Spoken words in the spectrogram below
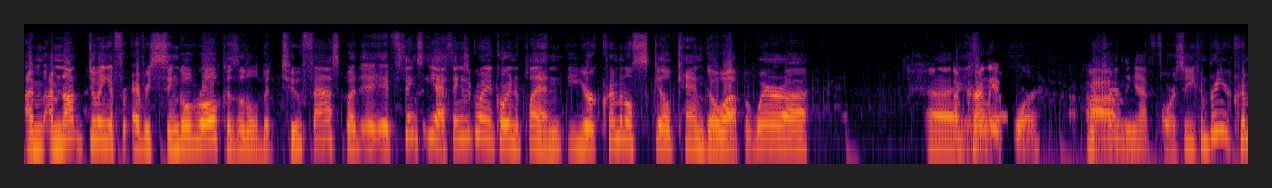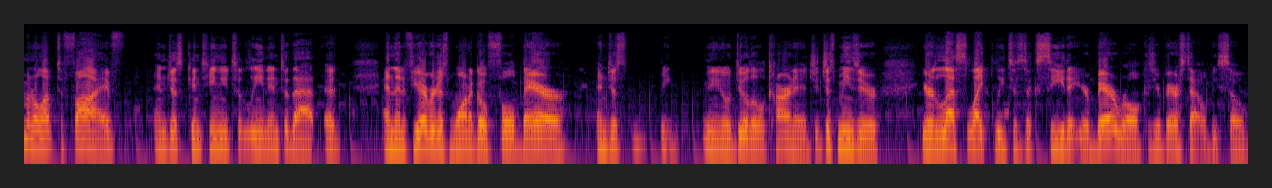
I'm I'm not doing it for every single roll because a little bit too fast. But if things, yeah, things are going according to plan, your criminal skill can go up. But where uh, uh, I'm currently at four. You're Um, currently at four, so you can bring your criminal up to five and just continue to lean into that. Uh, and then if you ever just want to go full bear and just be, you know do a little carnage, it just means you're you're less likely to succeed at your bear roll because your bear stat will be so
